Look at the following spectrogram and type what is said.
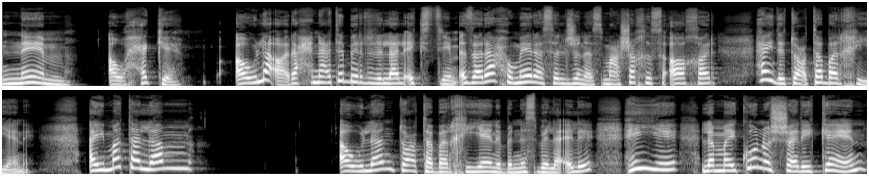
نام أو حكي أو لا رح نعتبر لل extreme. إذا راح ومارس الجنس مع شخص آخر هيدي تعتبر خيانة. أي متى لم أو لن تعتبر خيانة بالنسبة لإلي هي لما يكونوا الشريكين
